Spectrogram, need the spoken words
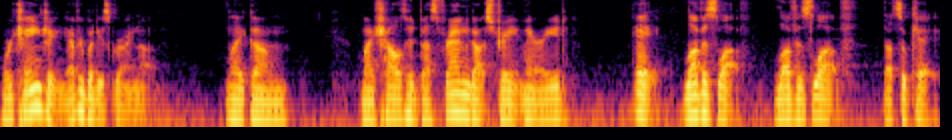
We're changing. Everybody's growing up. Like, um, my childhood best friend got straight married. Hey, love is love. Love is love. That's okay.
